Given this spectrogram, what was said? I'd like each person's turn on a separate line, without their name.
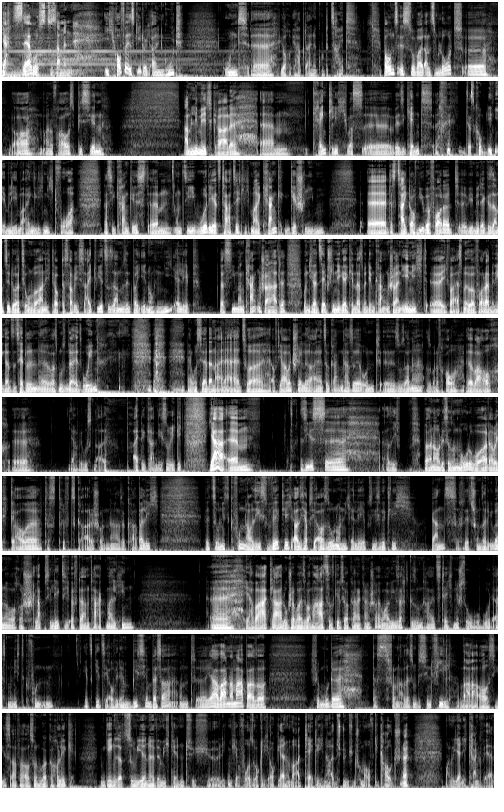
Ja, Servus zusammen. Ich hoffe, es geht euch allen gut und äh, ja, ihr habt eine gute Zeit. Bei uns ist soweit alles im Lot. Äh, ja, meine Frau ist ein bisschen am Limit gerade. Ähm, kränklich, was, äh, wer sie kennt, das kommt in ihrem Leben eigentlich nicht vor, dass sie krank ist. Ähm, und sie wurde jetzt tatsächlich mal krank geschrieben. Äh, das zeigt auch, wie überfordert äh, wir mit der Gesamtsituation waren. Ich glaube, das habe ich, seit wir zusammen sind, bei ihr noch nie erlebt dass sie mal einen Krankenschein hatte. Und ich als Selbstständiger kenne das mit dem Krankenschein eh nicht. Äh, ich war erstmal überfordert mit den ganzen Zetteln. Was muss denn da jetzt wohin? da muss ja dann einer zur, auf die Arbeitsstelle, einer zur Krankenkasse und äh, Susanne, also meine Frau, äh, war auch, äh, ja, wir wussten beide gerade nicht so richtig. Ja, ähm, sie ist, also ich, Burnout ist ja so ein Modewort, aber ich glaube, das trifft es gerade schon. Ne? Also körperlich wird so nichts gefunden, aber sie ist wirklich, also ich habe sie auch so noch nicht erlebt, sie ist wirklich ganz, jetzt schon seit über einer Woche schlapp. Sie legt sich öfter am Tag mal hin. Äh, ja, war klar, logischerweise beim Arzt, sonst gibt es ja auch keine Krankschreibung. Aber wie gesagt, gesundheitstechnisch so wurde erstmal nichts gefunden. Jetzt geht es ihr auch wieder ein bisschen besser. Und äh, ja, warten wir mal ab. Also ich vermute, dass schon alles ein bisschen viel war auch. Sie ist einfach auch so ein Workaholic. Im Gegensatz zu mir, ne, wer mich kennt, ich äh, lege mich ja vorsorglich auch gerne mal täglich ein halbes Stündchen schon mal auf die Couch. Ne? Man will ja nicht krank werden.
